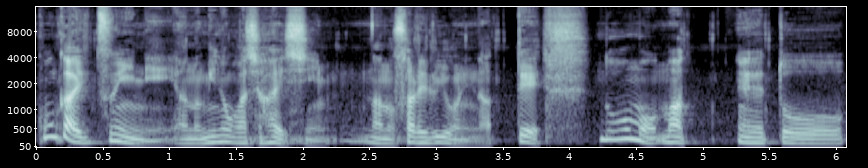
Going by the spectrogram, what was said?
今回ついにあの見逃し配信あのされるようになってどうもまあえっ、と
